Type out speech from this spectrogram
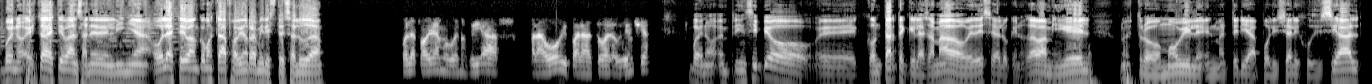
Bueno, está Esteban Saner en línea. Hola Esteban, ¿cómo estás? Fabián Ramírez te saluda. Hola Fabián, muy buenos días para vos y para toda la audiencia. Bueno, en principio eh, contarte que la llamada obedece a lo que nos daba Miguel, nuestro móvil en materia policial y judicial.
